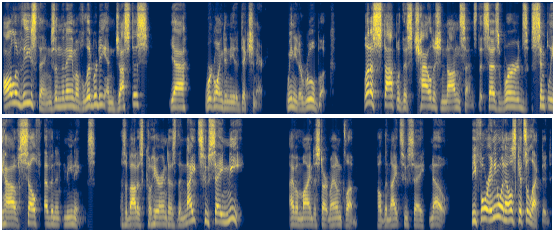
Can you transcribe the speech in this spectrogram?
All of these things in the name of liberty and justice, yeah, we're going to need a dictionary. We need a rule book. Let us stop with this childish nonsense that says words simply have self evident meanings. That's about as coherent as the knights who say Ni. I have a mind to start my own club called the Knights Who Say No. Before anyone else gets elected,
